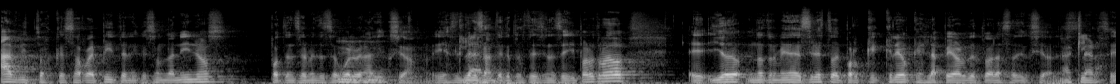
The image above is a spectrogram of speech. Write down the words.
hábitos que se repiten y que son dañinos potencialmente se vuelven adicción. Y es interesante que tú estés diciendo así. Y por otro lado, eh, yo no terminé de decir esto de por qué creo que es la peor de todas las adicciones. Ah, claro. ¿sí?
